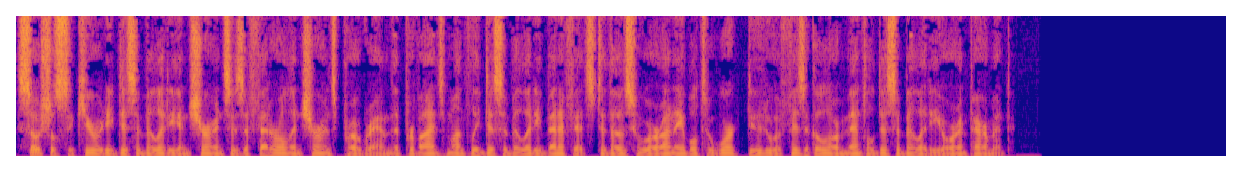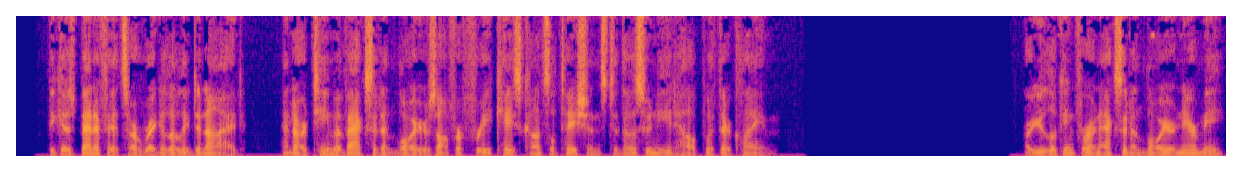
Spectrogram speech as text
Social Security Disability Insurance is a federal insurance program that provides monthly disability benefits to those who are unable to work due to a physical or mental disability or impairment. Because benefits are regularly denied, and our team of accident lawyers offer free case consultations to those who need help with their claim. Are you looking for an accident lawyer near me?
